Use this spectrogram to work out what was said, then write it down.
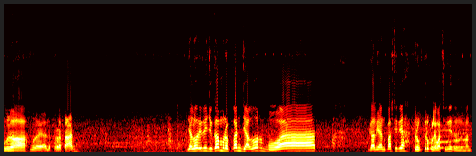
Udah mulai ada perataan. Jalur ini juga merupakan jalur buat galian pasir ya, truk-truk lewat sini, teman-teman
